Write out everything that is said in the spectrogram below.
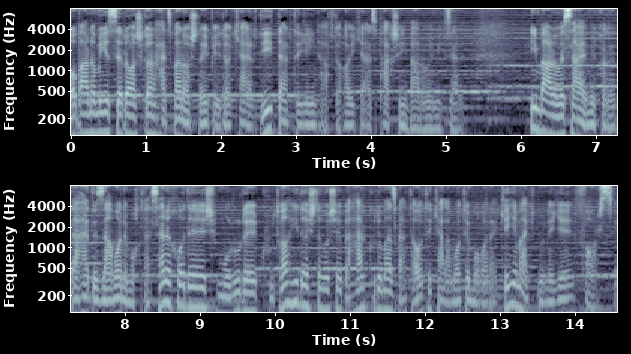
با برنامه سر آشکار حتما آشنایی پیدا کردید در طی این هفته هایی که از پخش این برنامه میگذره. این برنامه سعی می‌کنه در حد زمان مختصر خودش مرور کوتاهی داشته باشه به هر کدوم از قطعات کلمات مبارکه مکنونه فارسی.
